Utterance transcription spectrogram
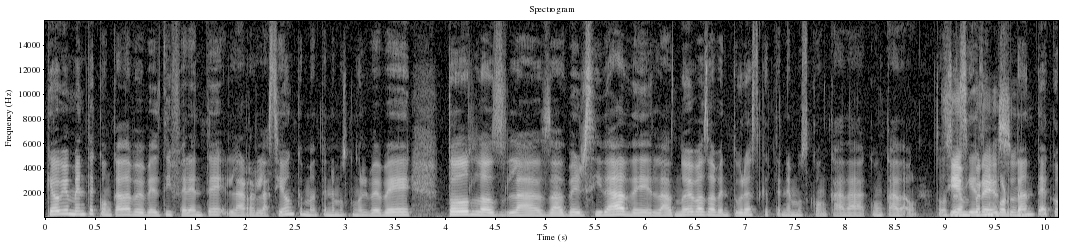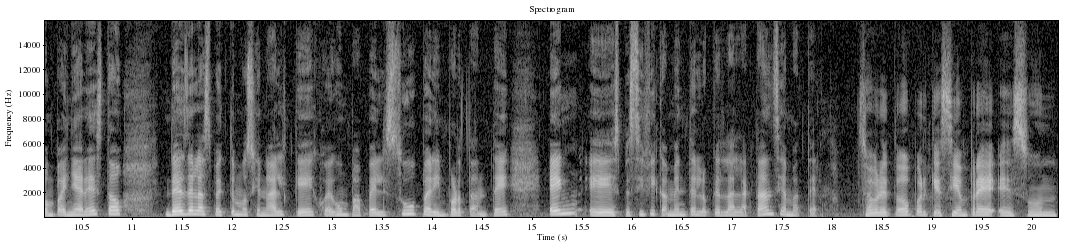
que obviamente con cada bebé es diferente la relación que mantenemos con el bebé, todas las adversidades, las nuevas aventuras que tenemos con cada, con cada uno. Entonces Siempre es importante acompañar esto desde el aspecto emocional que juega un papel súper importante en eh, específicamente lo que es la lactancia materna sobre todo porque siempre es un,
